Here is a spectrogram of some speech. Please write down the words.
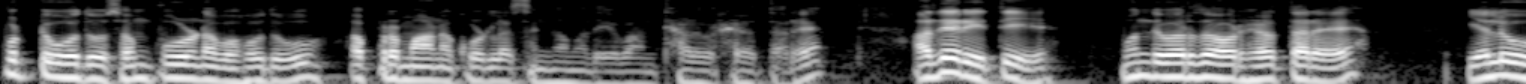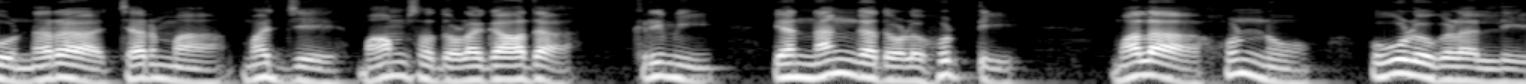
ಪುಟ್ಟುವುದು ಸಂಪೂರ್ಣಬಹುದು, ಅಪ್ರಮಾಣ ಕೂಡಲ ಸಂಗಮ ದೇವ ಅಂತ ಹೇಳೋರು ಹೇಳ್ತಾರೆ. ಅದೇ ರೀತಿ ಮುಂದುವರೆದು ಅವ್ರು ಹೇಳ್ತಾರೆ, ಎಲು, ನರ, ಚರ್ಮ, ಮಜ್ಜೆ, ಮಾಂಸದೊಳಗಾದ ಕ್ರಿಮಿ, ಎನ್ನಂಗದೊಳು ಹುಟ್ಟಿ, ಮಲ, ಹುಣ್ಣು, ಉಗುಳುಗಳಲ್ಲಿ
